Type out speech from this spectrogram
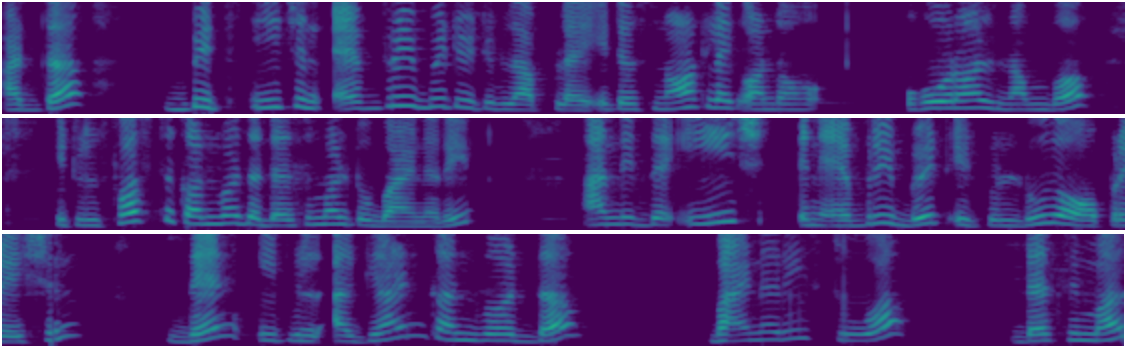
at the bits. Each and every bit it will apply. It is not like on the overall number. It will first convert the decimal to binary and at the each in every bit it will do the operation. Then it will again convert the binaries to a decimal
